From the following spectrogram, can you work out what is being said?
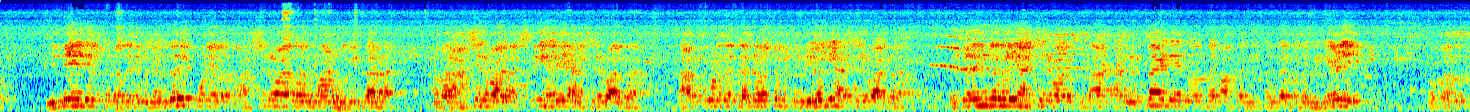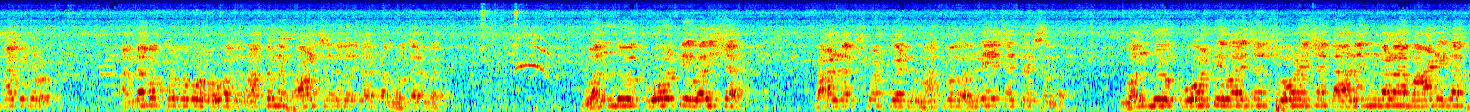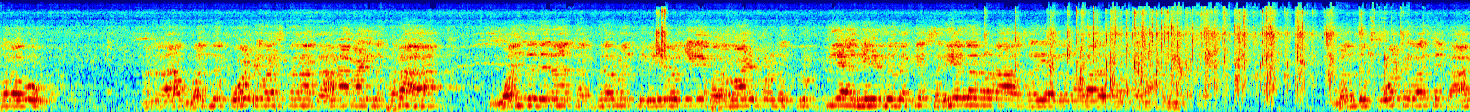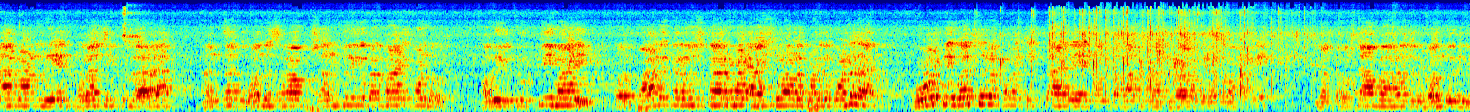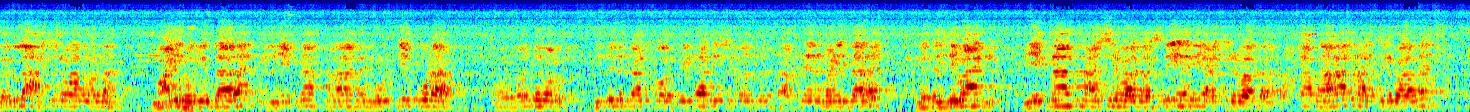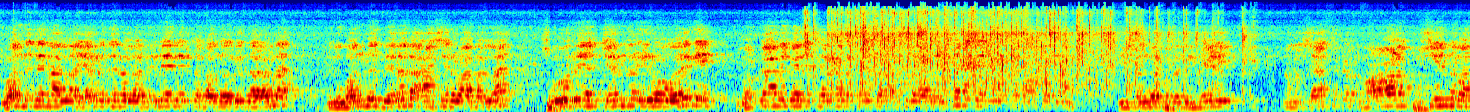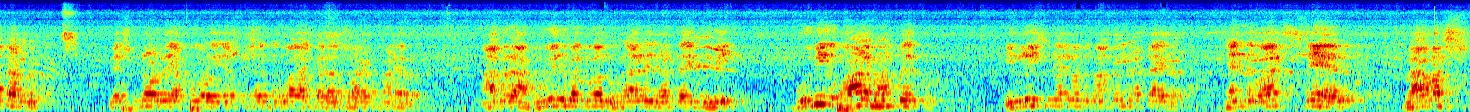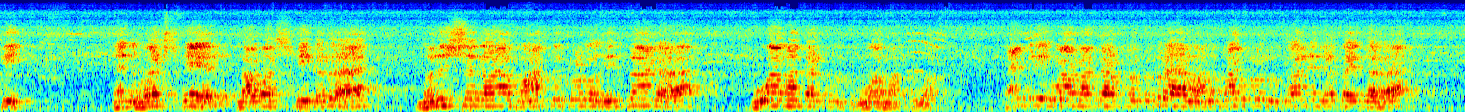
ನಿನ್ನೆ ದಿವಸ ಬಂದು ನಿಮಗೆಲ್ಲರಿಗೂ ಕೂಡ ಇವತ್ತು ಆಶೀರ್ವಾದವನ್ನು ಮಾಡಿ ಹೋಗಿದ್ದಾರೆ. ಅವರ ಆಶೀರ್ವಾದ ಶ್ರೀಹರಿಯ ಆಶೀರ್ವಾದ ಕಾರ್ಕೂಡದ ಚನ್ನವತ್ತ ಮತ್ತು ನಿಯೋಗಿ ಆಶೀರ್ವಾದ ಬಜರಂಗಬಲಿ ಆಶ್ಚರ್ಯವಾದ ಸುಧಾಕರ್ ಇದೆ ಅನ್ನುವಂಥ ಮಾತನ್ನು ಈ ಸಂದರ್ಭದಲ್ಲಿ ಹೇಳಿ ಒಬ್ಬ ಅನುಸ್ಥಾಪಿಗಳು ಅಲ್ಲಮ ಪ್ರಭುಗಳು ಒಂದು ಮಾತನ್ನ ಬಹಳ ಚಂದ ಬರೀತಾರೆ ತಮ್ಮ ವಚನದಲ್ಲಿ. ಒಂದು ಕೋಟಿ ವರ್ಷ ಬಹಳ ಲಕ್ಷ ಕೊಟ್ಟು ಕೇಳಿದ್ರು. ಮಹತ್ವದ ಒಂದೇ ಸೆಂಟೆನ್ಸ್ ಒಂದು ಕೋಟಿ ವರ್ಷ ಷೋಡಶ ದಾನಗಳ ಮಾಡಿದ ಫಲವು. ಅಂದ್ರ ಒಂದು ಕೋಟಿ ವರ್ಷ ತನ ದಾನ ಮಾಡಿದ ಫಲ ಒಂದು ದಿನ ಸದ್ಧರ್ಮ ತಿಳಿಯುವಿಕೆಗೆ ಬರಮಾಡಿಕೊಂಡು ತೃಪ್ತಿಯ ನೀಡುವುದಕ್ಕೆ ಸರಿಯಲ್ಲ ನೋಡ ಸರಿಯಲ್ಲ ನೋಡ ಅಂತ ಮಾತನ್ನು ಹೇಳ್ತಾರೆ ಒಂದು ಕೋಟಿ ವರ್ಷ ದಾನ ಮಾಡಿದ್ರೆ ಏನ್ ಫಲ ಸಿಗ್ತದ? ಅಂತದ್ ಒಂದು ಸಲ ಸಂತರಿಗೆ ಬರಮಾಡಿಕೊಂಡು ಅವರಿಗೆ ತೃಪ್ತಿ ಮಾಡಿ, ಅವ್ರ ಪಾದಕ್ಕೆ ನಮಸ್ಕಾರ ಮಾಡಿ ಆಶೀರ್ವಾದ ಪಡೆದುಕೊಂಡ್ರೆ ಕೋಟಿ ವರ್ಷದ ಫಲ ಸಿಗ್ತಾರೆ ಅನ್ನುವಂಥ ಮಾತನ್ನು ಹಾಗೆ ಇವತ್ತು ಹೊಸ ಮಹಾರಾಜರು ಬಂದು ನೀವೆಲ್ಲ ಆಶೀರ್ವಾದವನ್ನ ಮಾಡಿ ಹೋಗಿದ್ದಾರೆ. ಈ ಏಕನಾಥ್ ಮಹಾರಾಜರ ಮೂರ್ತಿಯು ಕೂಡ ಅವರ ಬಂಧುಗಳು ಹಿಂದಿನ ಕಾಲಕ್ಕೆ ಅವರು ಪೀಠಾಧೀಶರು ಸ್ಥಾಪನೆಯನ್ನು ಮಾಡಿದ್ದಾರೆ. ಇವತ್ತು ನಿಜವಾಗಿ ಏಕನಾಥನ ಆಶೀರ್ವಾದ, ಶ್ರೀಹರಿಯ ಆಶೀರ್ವಾದ ಹೊಸ ಮಹಾರಾಜನ ಆಶೀರ್ವಾದ ಒಂದು ದಿನ ಅಲ್ಲ, ಎರಡು ದಿನ ಅಲ್ಲ ನಿನ್ನೆ ದಿವಸ ಬಂದು ಹೋಗಿದ್ದಾರಲ್ಲ ಇದು ಒಂದು ದಿನದ ಆಶೀರ್ವಾದ ಅಲ್ಲ. ಸೂರ್ಯ, ಚಂದ್ರ ಇರುವವರೆಗೆ ಮೊಗ್ಗಾದ ಮೇಲೆ ಚಂದ್ರನ ಆಶೀರ್ವಾದ ಇರ್ತಾ ಇದೆ ಅನ್ನುವಂಥ ಮಾತನ್ನ ಈ ಸಂದರ್ಭದಲ್ಲಿ ಹೇಳಿ ನಮ್ಮ ಶಾಸಕರು ಬಹಳ ಖುಷಿಯಿಂದ ಮಾತಾಡಿದ್ರು. ಎಷ್ಟು ನೋಡ್ರಿ ಅಪ್ಪವರು ಎಷ್ಟು ಚಂದ ಹೂವು ಹಾಕ್ಯಾರ, ಸ್ವಾಗತ ಮಾಡ್ಯಾರ. ಆದ್ರೆ ಆ ಹೂವಿನ ಬಗ್ಗೆ ಒಂದು ಉದಾಹರಣೆ ಹೇಳ್ತಾ ಇದ್ದೀನಿ. ಹೂವಿಗೆ ಬಹಳ ಮಹತ್ವ ಇತ್ತು. ಇಂಗ್ಲೀಷ್ನಲ್ಲಿ ಒಂದು ಮಾತನ್ನು ಹೇಳ್ತಾ ಇದ್ದಾರೆ. When words fail flower speak when words fail flower speak ಅಂದ್ರೆ ಮನುಷ್ಯನ ಮಾತುಗಳು ನಿಂತಾಗ ಹೂವ ಮಾತಾಡ್ತದೆ ಹೂವ ಮಾತು, ಹೂವ. ಹೆಂಗ್ರಿ ಹೂವ ಮಾತಾಡ್ತಂತಂದ್ರೆ ಅವನ ಅನುಭವಗಳನ್ನು ಉದಾಹರಣೆ ಹೇಳ್ತಾ ಇದ್ದಾರೆ.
